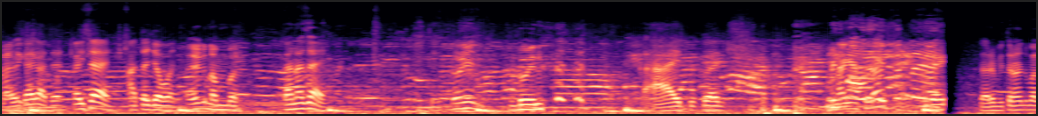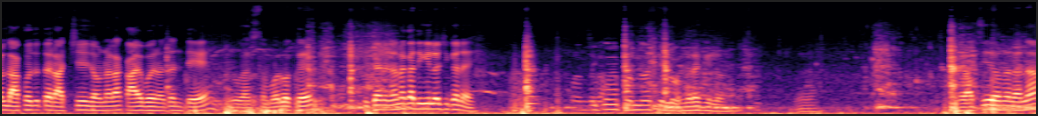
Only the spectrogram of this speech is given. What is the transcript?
भाई काय खात आहे कैसा आहे? आता जेवण? एक नंबर. कणाचं आहे? डोईल काय तू पण तर मित्रांनो तुम्हाला दाखवतो तर रातचे जेवणाला काय बनवतात ते. बघा समोर बघताय. चिकन आहे ना? कधी किलो चिकन आहे? चिकन पंधरा किलो. पंधरा किलो. रातचे जेवणाला ना?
